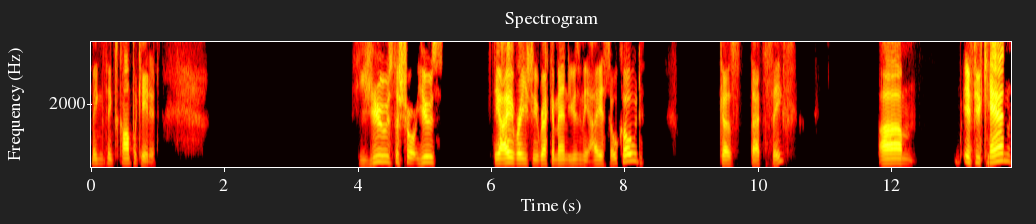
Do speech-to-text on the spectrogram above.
making things complicated. Use the short use the I usually recommend using the ISO code because that's safe. Um, if you can,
